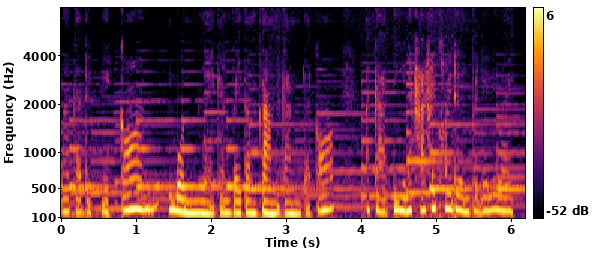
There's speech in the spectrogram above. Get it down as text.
มากับเด็กๆก็บ่นเหนื่อยกันไปตามๆกัน แต่ก็อากาศดีนะคะ ค่อยๆเดินไปเรื่อยๆ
